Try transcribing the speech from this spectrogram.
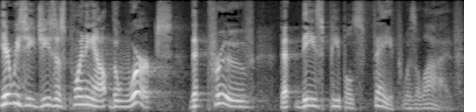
here we see Jesus pointing out the works that prove that these people's faith was alive.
